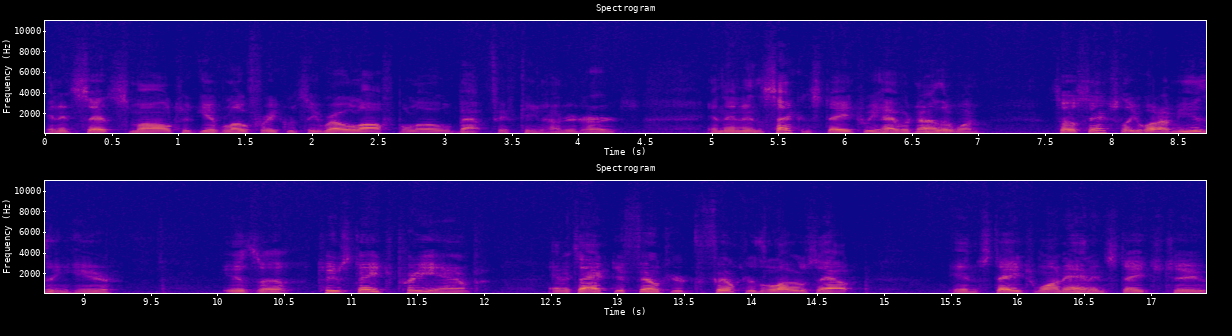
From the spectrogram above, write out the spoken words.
and it's set small to give low frequency roll off below about 1500 hertz. And then in the second stage we have another one. So essentially what I'm using here is a two-stage preamp, and it's active filtered to filter the lows out in stage one and in stage two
